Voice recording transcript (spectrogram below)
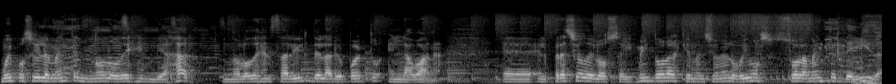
muy posiblemente no lo dejen viajar y no lo dejen salir del aeropuerto en La Habana. Eh, el precio de los 6 mil dólares que mencioné lo vimos solamente de ida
